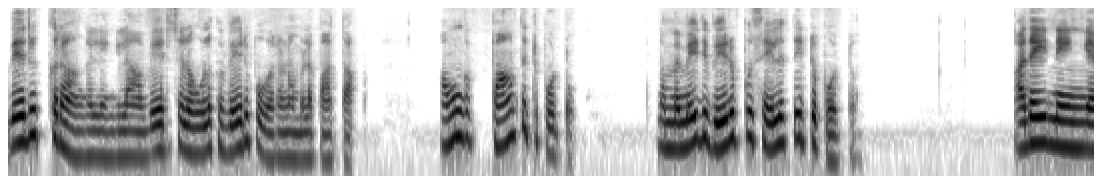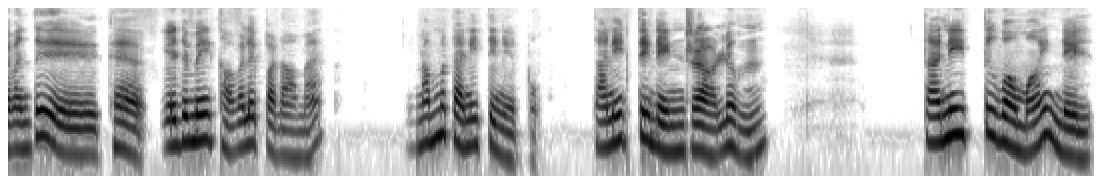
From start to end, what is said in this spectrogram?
வெறுக்கிறாங்க இல்லைங்களா? வேறு சிலவங்களுக்கு வெறுப்பு வரும் நம்மளை பார்த்தா. அவங்க பார்த்துட்டு போட்டோம். நம்ம மீது வெறுப்பு செலுத்திட்டு போட்டோம். அதை நீங்கள் வந்து க எதுவுமே கவலைப்படாமல் நம்ம தனித்து நிற்போம். தனித்து நின்றாலும் தனித்துவமாய் நெல்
